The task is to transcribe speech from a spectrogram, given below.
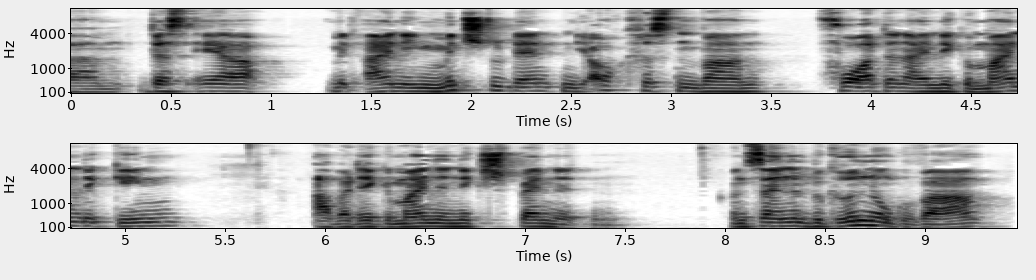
ähm, dass er mit einigen Mitstudenten, die auch Christen waren, vor Ort in eine Gemeinde ging, aber der Gemeinde nichts spendeten. Und seine Begründung war,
